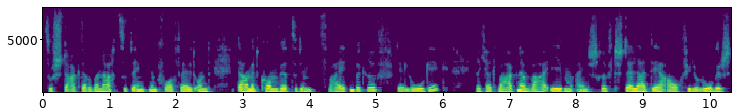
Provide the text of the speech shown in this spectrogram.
zu stark darüber nachzudenken im Vorfeld. Und damit kommen wir zu dem zweiten Begriff der Logik. Richard Wagner war eben ein Schriftsteller, der auch philologisch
